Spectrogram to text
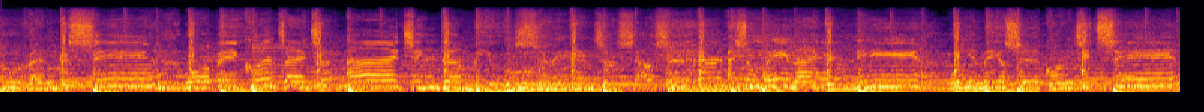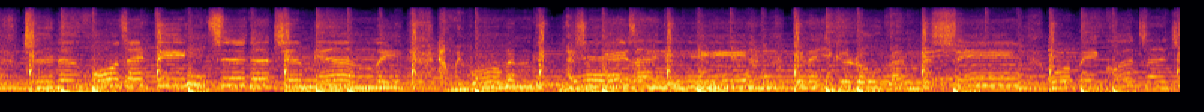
柔软的心，我被困在这爱情的迷雾里。爱上未来的你，我也没有时光机器，只能活在第一次的见面里，捍卫我们的爱上未来的你，为了一颗柔软的心，我被困在这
